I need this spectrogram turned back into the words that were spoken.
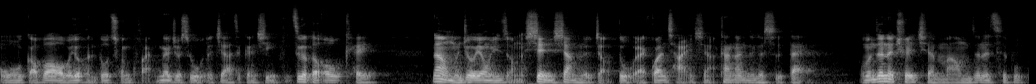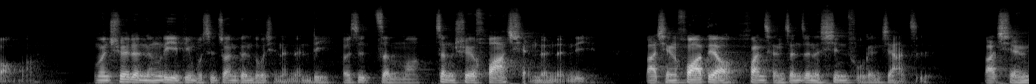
我搞不好我有很多存款，那就是我的价值跟幸福，这个都 OK。那我们就用一种现象的角度来观察一下，看看这个时代，我们真的缺钱吗？我们真的吃不饱吗？我们缺的能力并不是赚更多钱的能力，而是怎么正确花钱的能力。把钱花掉，换成真正的幸福跟价值；把钱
